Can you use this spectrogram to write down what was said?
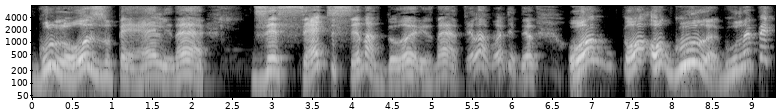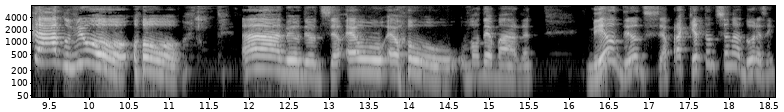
guloso PL, né? 17 senadores, né? Pelo amor de Deus. Ô, ô, ô Gula, Gula é pecado, viu? Ô, ô. Ah, meu Deus do céu. É o, é o, o Valdemar, né? Meu Deus do céu, para que tanto senador assim?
